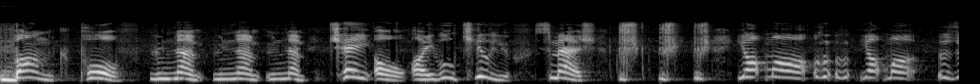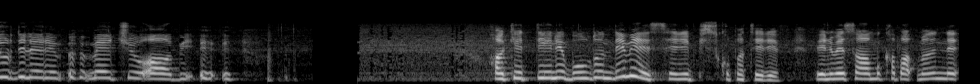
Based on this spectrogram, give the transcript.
Bank, pov, ünlem, ünlem, ünlem. KO, I will kill you. Smash. Yapma, yapma. Özür dilerim Meçhu abi. Hak ettiğini buldun değil mi seni psikopat herif? Benim hesabımı kapatmanın ne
